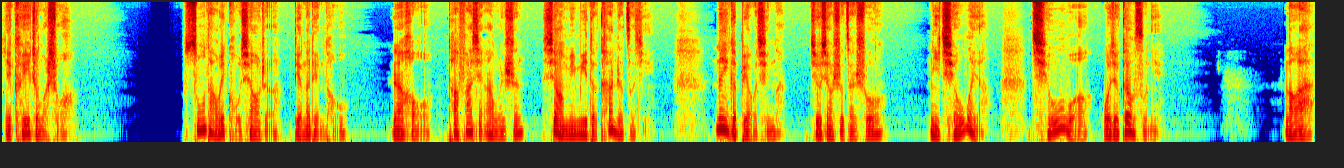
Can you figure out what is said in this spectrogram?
也可以这么说。苏大伟苦笑着点了点头。然后他发现安文生笑眯眯的看着自己，那个表情呢，就像是在说：“你求我呀，求我，我就告诉你。”老安，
